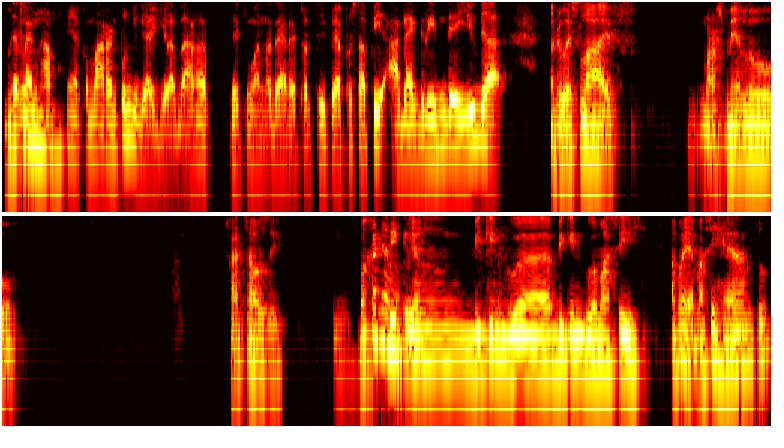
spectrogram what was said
Dan Betul. line up-nya kemarin pun juga gila banget. Gak cuma ada Red Hot Chili Peppers, tapi ada Green Day juga. Ada Westlife, Marshmello. Kacau sih. Hmm. Bahkan yang Big yang bikin gua bikin gua masih apa ya, masih heran tuh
